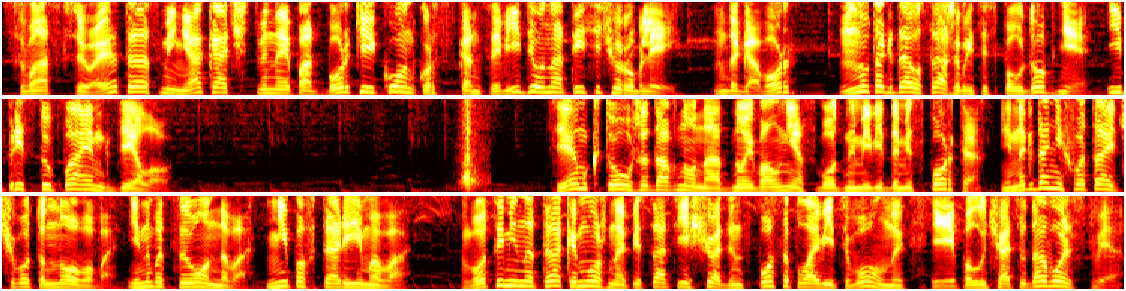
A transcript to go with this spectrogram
С вас все это, а с меня качественные подборки и конкурс в конце видео на 1000 рублей. Договор? Ну тогда усаживайтесь поудобнее и приступаем к делу. Тем, кто уже давно на одной волне с водными видами спорта, иногда не хватает чего-то нового, инновационного, неповторимого. Вот именно так и можно описать еще один способ ловить волны и получать удовольствие.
